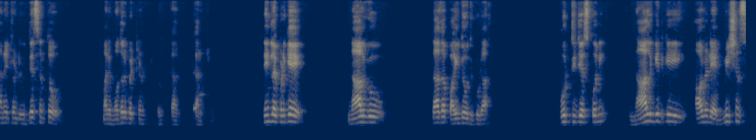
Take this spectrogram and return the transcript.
అనేటువంటి ఉద్దేశంతో మరి మొదలుపెట్టినటువంటి కార్యక్రమం. దీంట్లో ఇప్పటికే నాలుగు దాదాపు ఐదవది కూడా పూర్తి చేసుకొని నాలుగిటికి ఆల్రెడీ అడ్మిషన్స్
